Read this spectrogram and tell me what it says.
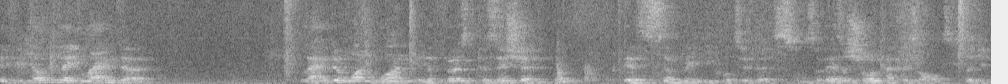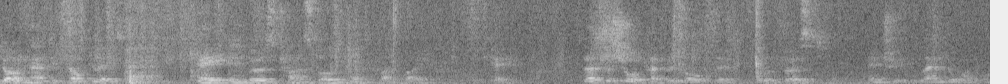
If you calculate lambda, lambda 1, 1 in the first position is simply equal to this. So there's a shortcut result, so you don't have to calculate K inverse transpose multiplied by K. That's the shortcut result there for the first entry, lambda 1, 1.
